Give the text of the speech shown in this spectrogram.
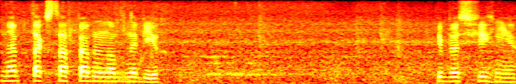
Не б так став впевнено б не біг. І без фігні.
